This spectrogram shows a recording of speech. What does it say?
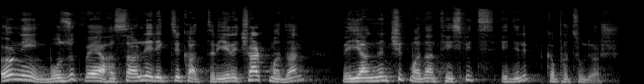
Örneğin bozuk veya hasarlı elektrik hatları yere çarpmadan ve yangın çıkmadan tespit edilip kapatılıyor.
